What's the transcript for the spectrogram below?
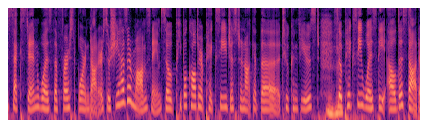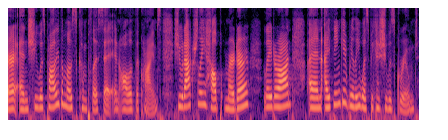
Sexton was the firstborn daughter. So, she has her mom's name. So, people called her Pixie just to not get the two confused. So, mm-hmm. Pixie was the eldest daughter and she was probably the most complicit in all of the crimes. She would actually help murder later on, and I think it really was because she was groomed.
